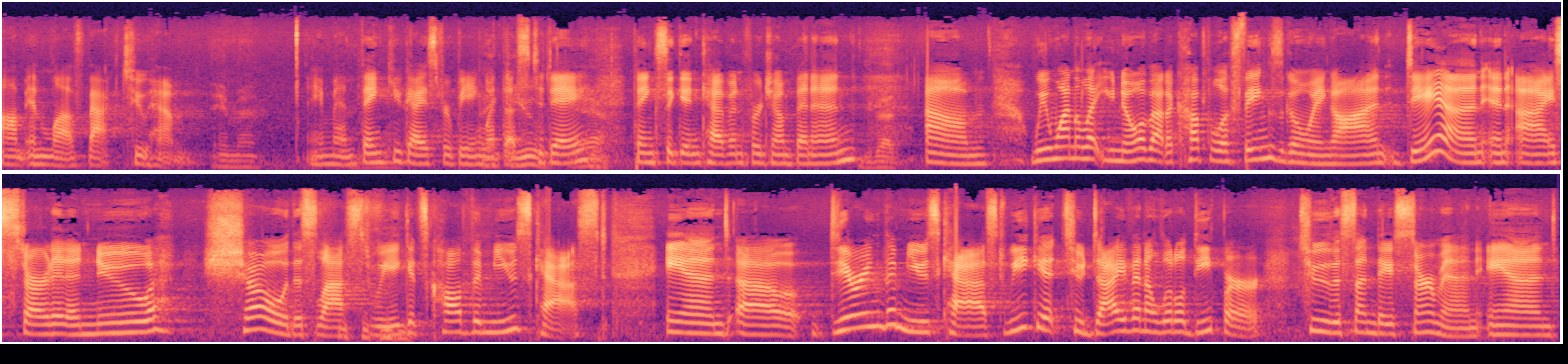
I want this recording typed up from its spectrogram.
um, in love back to him. Amen. Amen. Thank you guys for being Thank with us you. today. Yeah. Thanks again, Kevin, for jumping in. You bet. Um, we want to let you know about a couple of things going on. Dan and I started a new show this last week. It's called the Musecast. And uh, during the Musecast, we get to dive in a little deeper to the Sunday sermon, and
